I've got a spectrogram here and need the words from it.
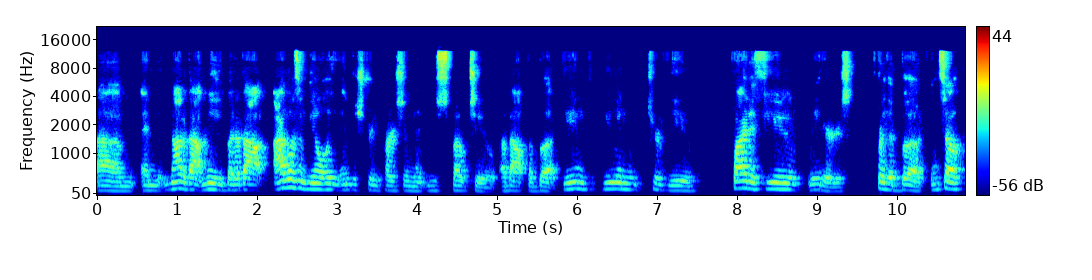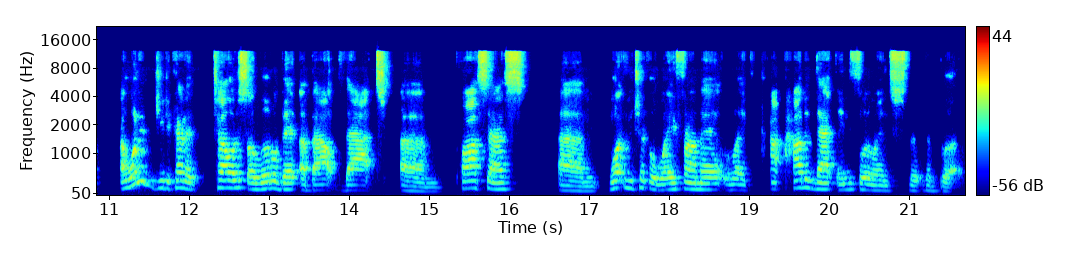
um, and not about me, but about I wasn't the only industry person that you spoke to about the book. You you interviewed quite a few leaders for the book, and so I wanted you to kind of tell us a little bit about that um, process, um, what you took away from it, like how, how did that influence the, the book?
